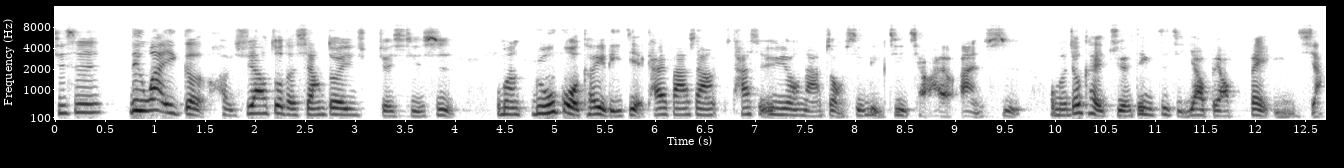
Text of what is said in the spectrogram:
其实另外一个很需要做的相对应学习是，我们如果可以理解开发商他是运用哪种心理技巧还有暗示，我们就可以决定自己要不要被影响。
